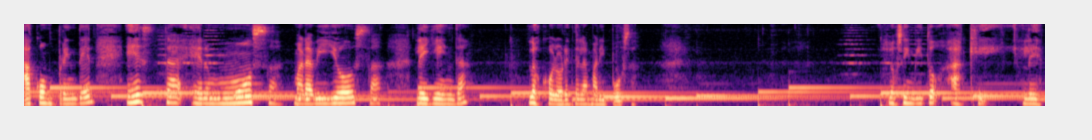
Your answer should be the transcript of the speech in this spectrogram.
a comprender esta hermosa, maravillosa leyenda, los colores de la mariposa. Los invito a que le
